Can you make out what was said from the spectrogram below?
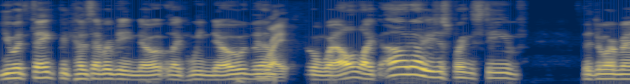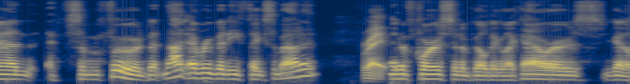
You would think because everybody know, like we know them right so well, like oh no, you just bring Steve, the doorman, some food, but not everybody thinks about it. Right And of course, in a building like ours, you got a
